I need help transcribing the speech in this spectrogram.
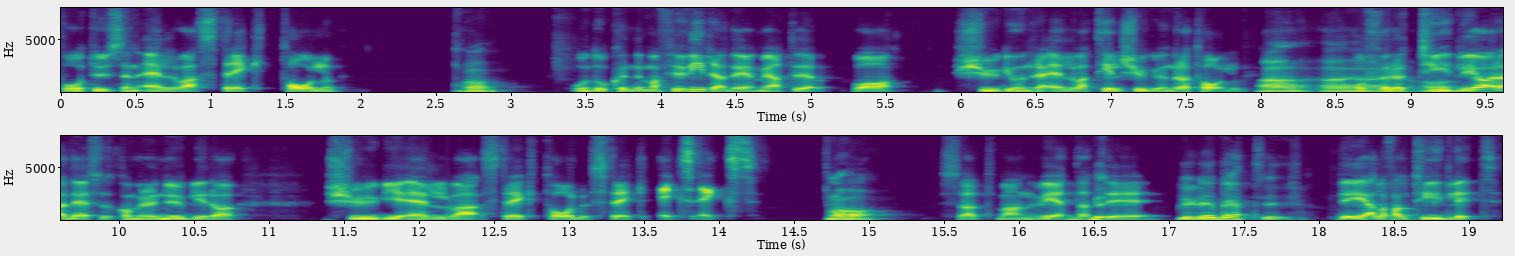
2011-12. Ja. Och då kunde man förvirra det med att det var 2011 till 2012. Ja, ja, och för att tydliggöra det så kommer det nu bli då 2011-12-XX. Ja. Så att man vet att det... Blir det bättre? Det är i alla fall tydligt.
